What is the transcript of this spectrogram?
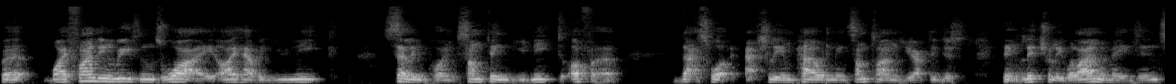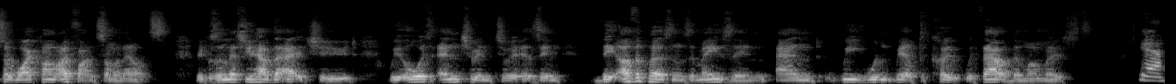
But by finding reasons why I have a unique selling point, something unique to offer, that's what actually empowered me. Sometimes you have to just think literally, well, I'm amazing, so why can't I find someone else? Because unless you have that attitude, we always enter into it as in the other person's amazing and we wouldn't be able to cope without them almost. Yeah.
